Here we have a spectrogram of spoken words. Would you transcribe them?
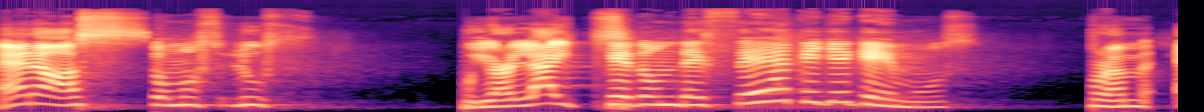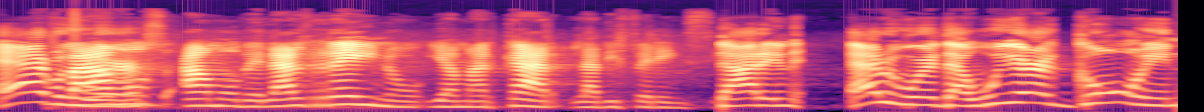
And us, somos luz. we are light. Que donde sea que lleguemos, From everywhere, vamos a modelar reino y a marcar la diferencia. that in everywhere that we are going,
